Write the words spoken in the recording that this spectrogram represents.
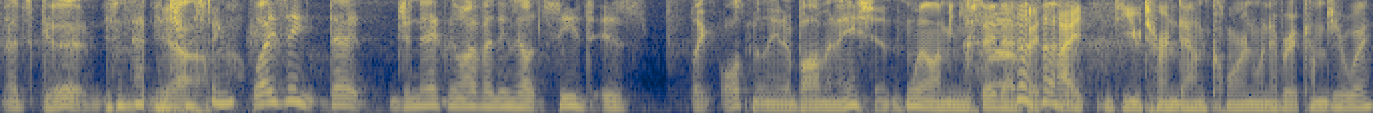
That's good. Isn't that interesting? Well, I think that genetically modified things without seeds is like ultimately an abomination. Well, I mean, you say that, but I do you turn down corn whenever it comes your way?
